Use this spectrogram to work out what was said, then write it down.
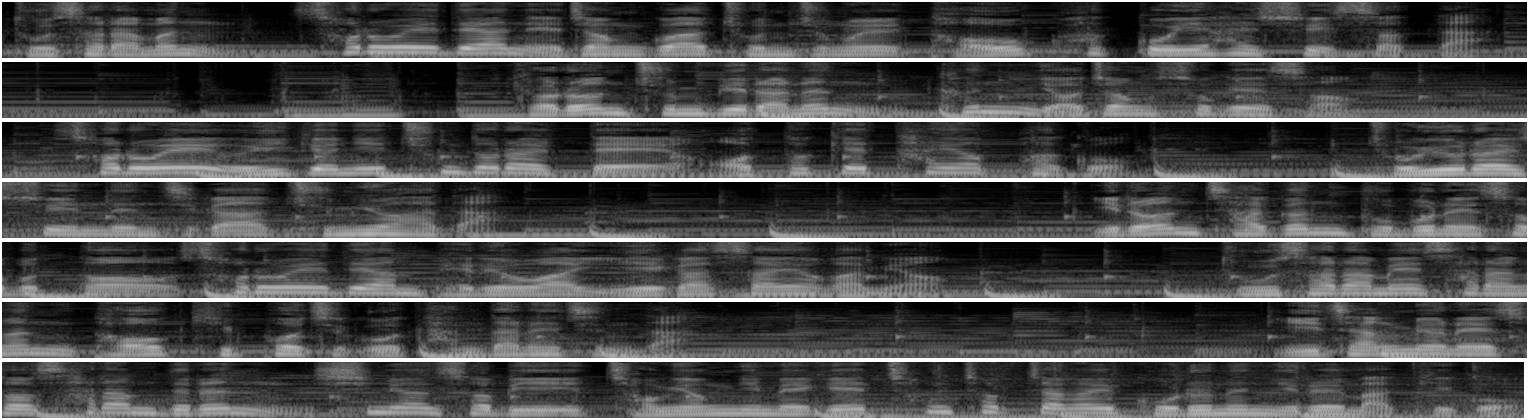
두 사람은 서로에 대한 애정과 존중을 더욱 확고히 할 수 있었다. 결혼 준비라는 큰 여정 속에서 서로의 의견이 충돌할 때 어떻게 타협하고 조율할 수 있는지가 중요하다. 이런 작은 부분에서부터 서로에 대한 배려와 이해가 쌓여가며 두 사람의 사랑은 더 깊어지고 단단해진다. 이 장면에서 사람들은 심연섭이 정영님에게 청첩장을 고르는 일을 맡기고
